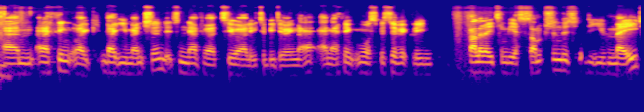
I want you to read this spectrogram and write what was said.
Um, and I think, like like you mentioned, it's never too early to be doing that. And I think more specifically, validating the assumptions that you've made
